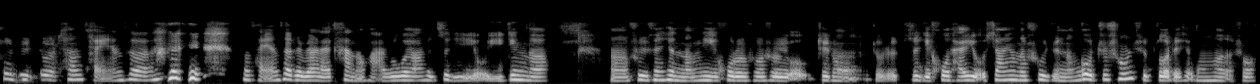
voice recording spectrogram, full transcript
数据就是他从采研测，从采研测这边来看的话，如果要是自己有一定的嗯数据分析的能力，或者说是有这种就是自己后台有相应的数据能够支撑去做这些工作的时候，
